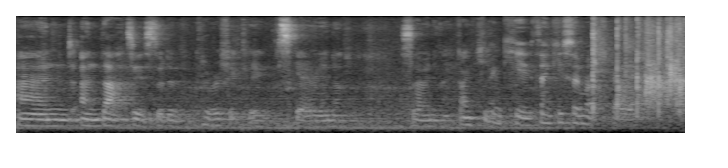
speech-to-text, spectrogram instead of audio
and and that is sort of horrifically scary enough. So anyway thank you. Thank you. Thank you so much Carol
